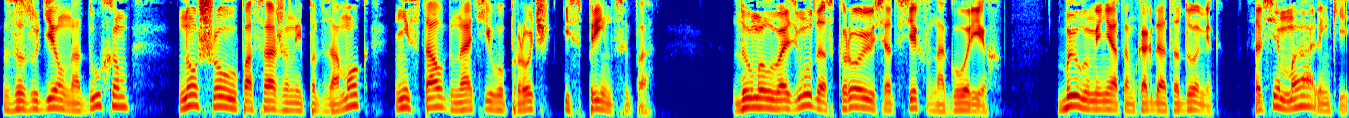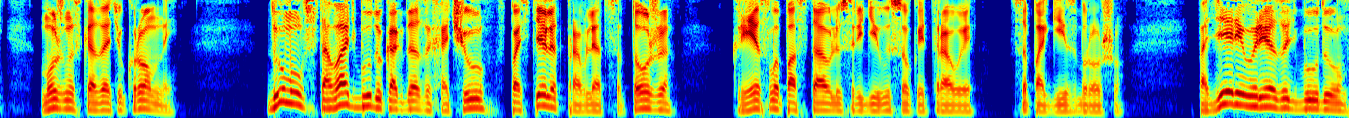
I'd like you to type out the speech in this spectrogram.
зазудел над ухом, но Шоу, посаженный под замок, не стал гнать его прочь из принципа. Думал, возьму да скроюсь от всех в Нагорьях. Был у меня там когда-то домик, совсем маленький, можно сказать, укромный. Думал, вставать буду, когда захочу, в постель отправляться тоже, кресло поставлю среди высокой травы, сапоги сброшу. По дереву резать буду,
